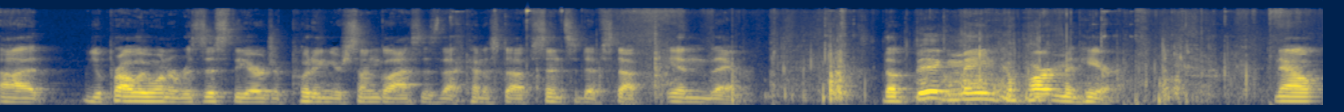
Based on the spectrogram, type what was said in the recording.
uh, you'll probably want to resist the urge of putting your sunglasses, that kind of stuff, sensitive stuff in there. The big main compartment here. Now,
